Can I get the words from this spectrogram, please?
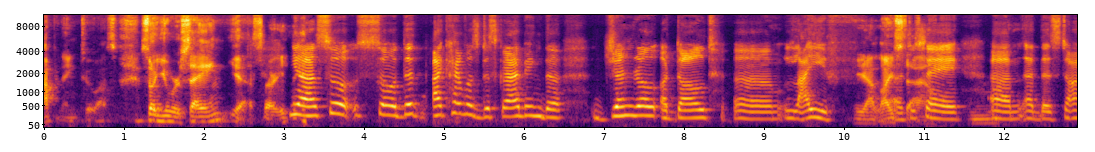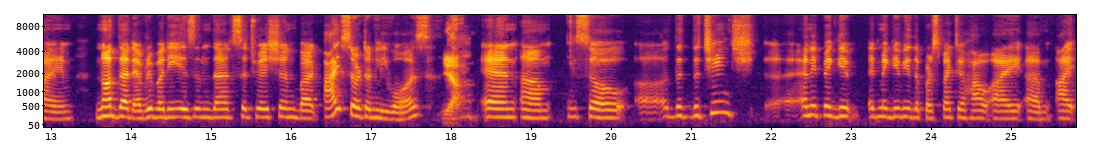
happening to us. So you were saying yes, sorry. Yeah. So so that I kind of was describing the general adult um, life. Yeah, lifestyle. Uh, to say mm-hmm. um, at this time. Not that everybody is in that situation, but I certainly was. Yeah. And um, so uh, the the change and it may give it may give you the perspective how i um i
